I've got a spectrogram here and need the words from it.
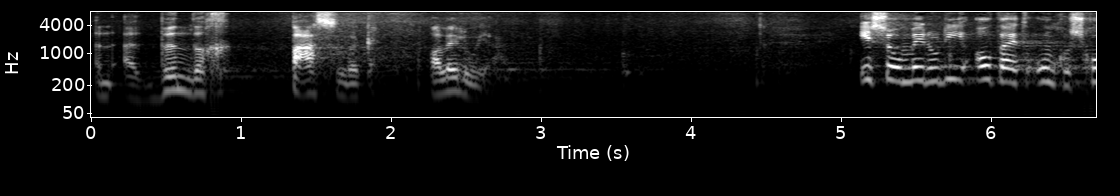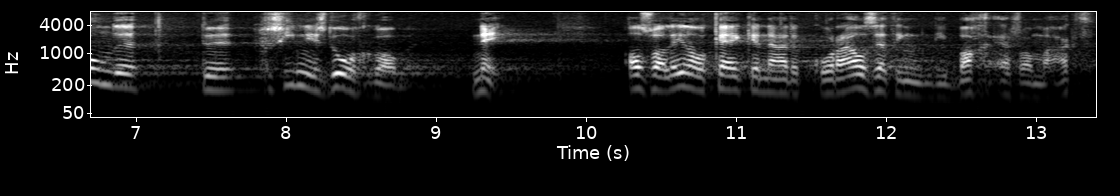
een uitbundig paaselijk Alleluia. Is zo'n melodie altijd ongeschonden de geschiedenis doorgekomen? Nee. Als we alleen al kijken naar de koraalzetting die Bach ervan maakt,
